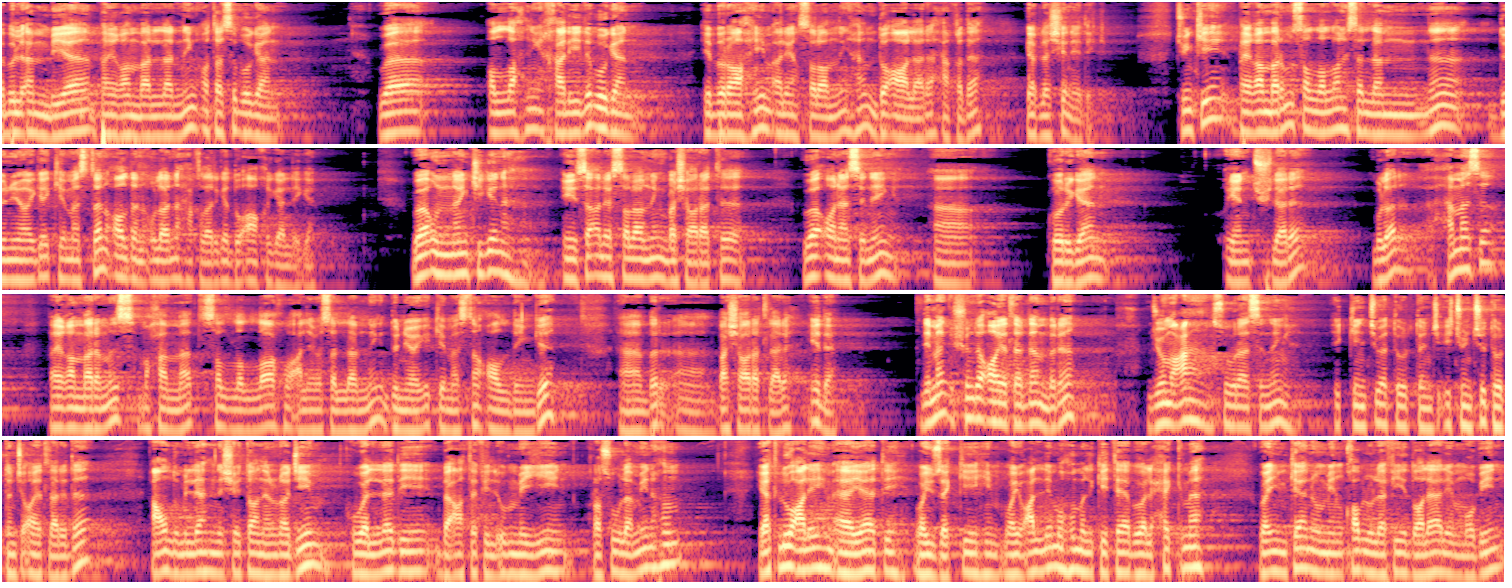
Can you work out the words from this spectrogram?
abul ambiya payg'ambarlarning otasi bo'lgan va allohning halili bo'lgan ibrohim alayhissalomning ham duolari haqida gaplashgan edik. Chunki payg'ambarimiz sollallohu alayhi vasallamni dunyoga kelmasdan oldin ularni haqlariga duo qilganligi va undan keyin iso alayhissalomning bashorati va onasining ko'rgan ya'ni tushlari bular hammasi payg'ambarimiz muhammad sollallohu alayhi vasallamning dunyoga kelmasdan oldingi bir bashoratlari edi demak shunday oyatlardan biri juma surasining ikkinchi va to'rtinchi uchinchi to'rtinchi oyatlarida أعوذ بالله من الشيطان الرجيم هو الذي بعث في الأميين رسولا منهم يتلو عليهم آياته ويزكيهم ويعلمهم الكتاب والحكمة وإن كانوا من قبل لفي ضلال مبين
